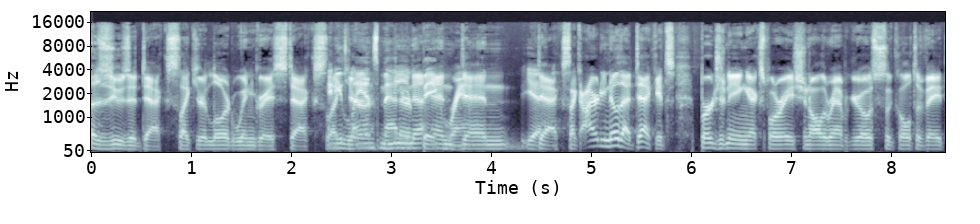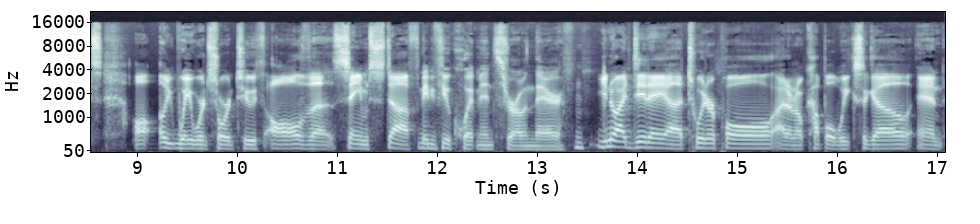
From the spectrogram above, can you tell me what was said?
Azusa decks, like your Lord Windgrace decks, Any like your lands matter, Nina big and ramp. Den Yeah. decks. Like I already know that deck. It's burgeoning exploration, all the ramp growths, the cultivates, all, wayward sword tooth, all the same stuff. Maybe a few equipment thrown there. You know, I did a uh, Twitter poll, I don't know, a couple weeks ago, and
